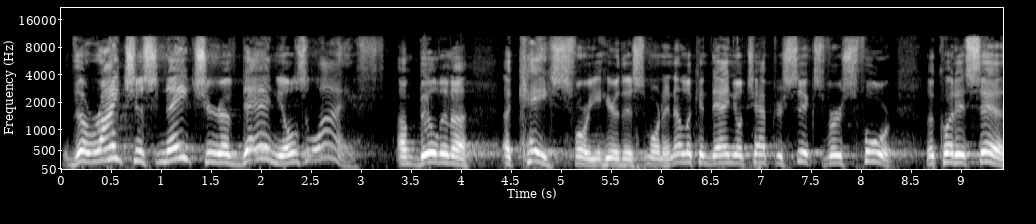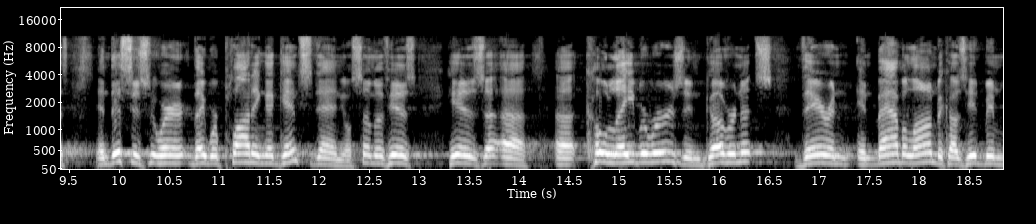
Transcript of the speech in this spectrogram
the righteous nature of Daniel's life. I'm building a a case for you here this morning. Now look in Daniel chapter 6 verse 4. Look what it says. And this is where they were plotting against Daniel. Some of his, his uh, uh, uh co-laborers in governance there in, in Babylon because he'd been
